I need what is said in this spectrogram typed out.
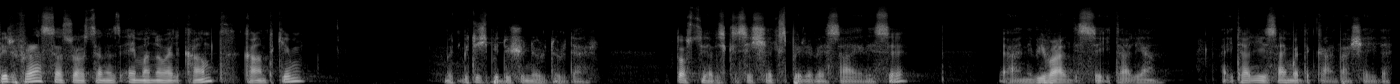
Bir Fransa sorsanız Emmanuel Kant, Kant kim? Mü müthiş bir düşünürdür der. Dostoyevski'si, Shakespeare'i vesairesi. Yani Vivaldi'si İtalyan. Ha, İtalya'yı saymadık galiba şeyde.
